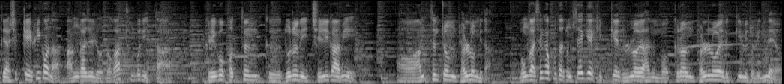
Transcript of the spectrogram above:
그냥 쉽게 휘거나 망가질 요소가 충분히 있다 그리고 버튼 그 누르는 이 질감이 어 암튼 좀 별로입니다 뭔가 생각보다 좀 세게 깊게 눌러야 하는 뭐 그런 별로의 느낌이 좀 있네요.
